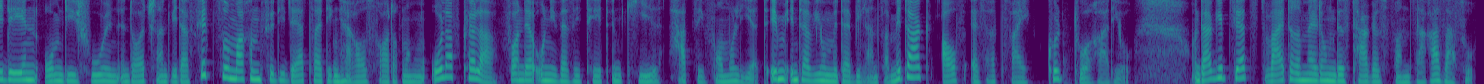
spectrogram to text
Ideen, um die Schulen in Deutschland wieder fit zu machen für die derzeitigen Herausforderungen. Olaf Köller von der Universität in Kiel hat sie formuliert im Interview mit der Bilanz am Mittag auf SA2 Kulturradio. Und da gibt es jetzt weitere Meldungen des Tages von Sarah Sassou.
